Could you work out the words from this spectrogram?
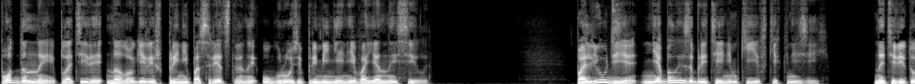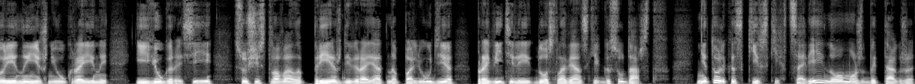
Подданные платили налоги лишь при непосредственной угрозе применения военной силы. Полюдие не было изобретением киевских князей. На территории нынешней Украины и юга России существовало прежде, вероятно, полюдие правителей дославянских государств, не только скифских царей, но, может быть, также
